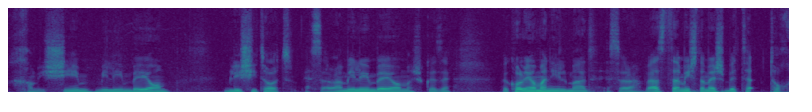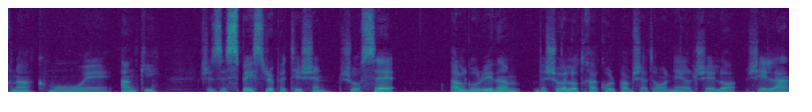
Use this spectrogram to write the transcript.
50 מילים ביום, בלי שיטות, עשרה מילים ביום, משהו כזה. וכל יום אני אלמד עשרה. ואז אתה משתמש בתוכנה כמו אנקי, uh, שזה Space Repetition, שעושה אלגוריתם ושואל אותך כל פעם שאתה עונה על שאלה, שאלה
